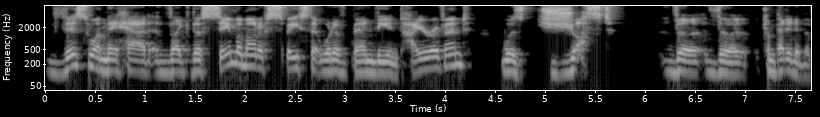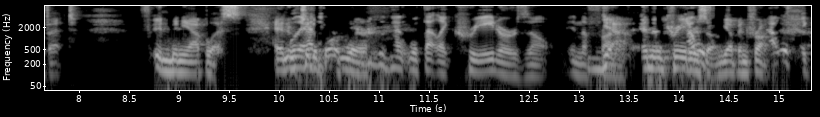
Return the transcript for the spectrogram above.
this one, they had like the same amount of space that would have been the entire event was just the the competitive event in Minneapolis, and well, to the point where event with that like creator zone in the front. Yeah, and the creator was, zone, yep, in front. That was like,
